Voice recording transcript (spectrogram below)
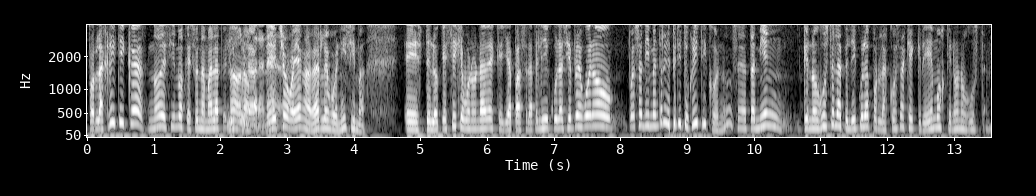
por las críticas no decimos que es una mala película. No, no, para de hecho, vayan a verla, es buenísima. Este, lo que sí es que, bueno, una vez que ya pasa la película, siempre es bueno, pues, alimentar el espíritu crítico, ¿no? O sea, también que nos guste la película por las cosas que creemos que no nos gustan.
